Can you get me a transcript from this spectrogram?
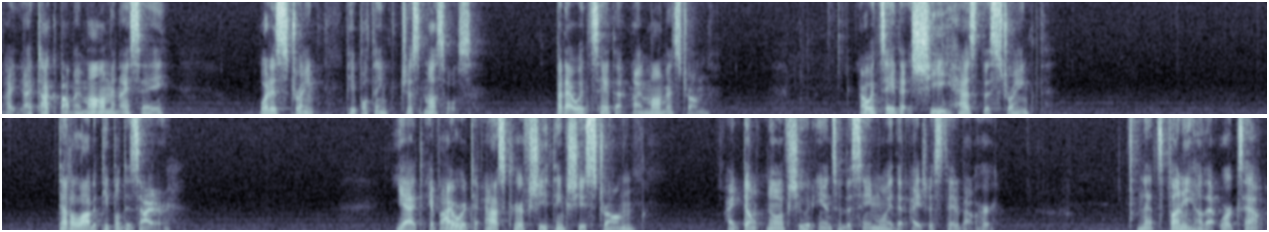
I, I talk about my mom, and I say, What is strength? People think just muscles. But I would say that my mom is strong. I would say that she has the strength that a lot of people desire. Yet, if I were to ask her if she thinks she's strong, I don't know if she would answer the same way that I just did about her. And that's funny how that works out.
